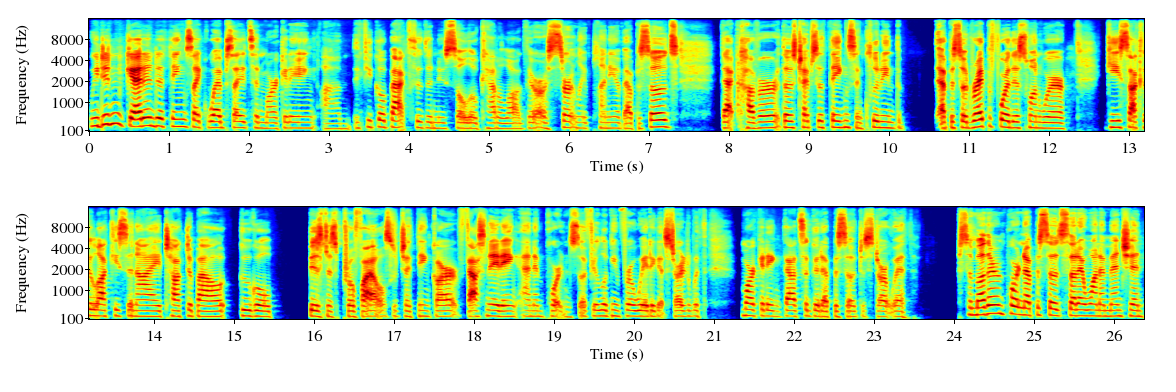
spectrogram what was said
We didn't get into things like websites and marketing. Um, if you go back through the new solo catalog, there are certainly plenty of episodes that cover those types of things, including the episode right before this one where Gyi Tsakalakis and I talked about Google business profiles, which I think are fascinating and important. So if you're looking for a way to get started with marketing, that's a good episode to start with. Some other important episodes that I want to mention,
